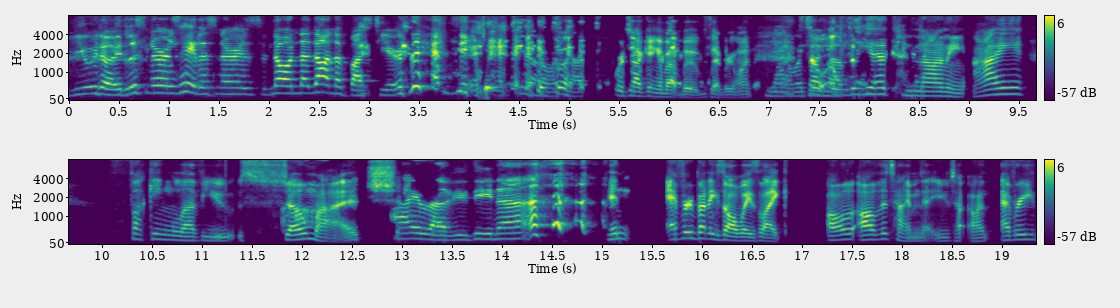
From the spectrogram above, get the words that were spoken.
view, no, listeners. Hey, listeners, no, no not enough bust here. You know. We're talking about boobs, everyone. Yeah, we're So talking about- Aliya Kanani, I fucking love you so much. I love you, Dina. And everybody's always like, all all the time that you talk on every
